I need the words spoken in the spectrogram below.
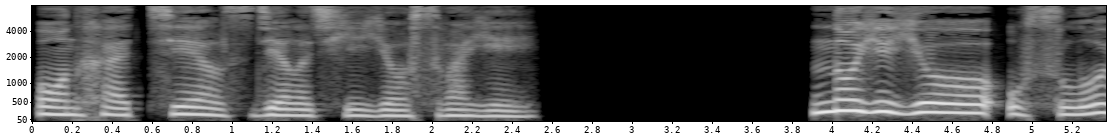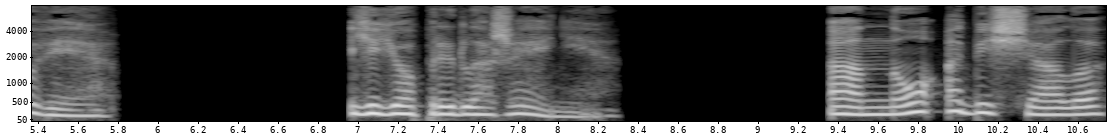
Он хотел сделать ее своей. Но ее условие, ее предложение, оно обещало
